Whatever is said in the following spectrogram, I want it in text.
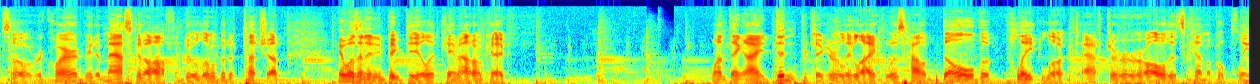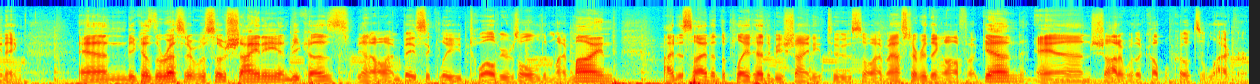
so it required me to mask it off and do a little bit of touch-up. It wasn't any big deal, it came out okay. One thing I didn't particularly like was how dull the plate looked after all of its chemical cleaning. And because the rest of it was so shiny, and because, you know, I'm basically 12 years old in my mind, I decided the plate had to be shiny too, so I masked everything off again and shot it with a couple coats of lacquer.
